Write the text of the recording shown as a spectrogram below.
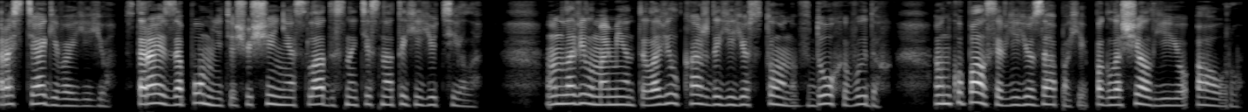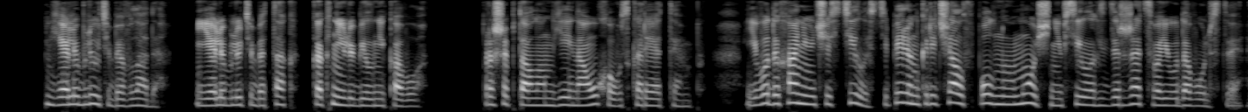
растягивая ее, стараясь запомнить ощущение сладостной тесноты ее тела. Он ловил моменты, ловил каждый ее стон, вдох и выдох. Он купался в ее запахе, поглощал ее ауру. «Я люблю тебя, Влада. Я люблю тебя так, как не любил никого», — прошептал он ей на ухо, ускоряя темп. Его дыхание участилось, теперь он кричал в полную мощь, не в силах сдержать свое удовольствие.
